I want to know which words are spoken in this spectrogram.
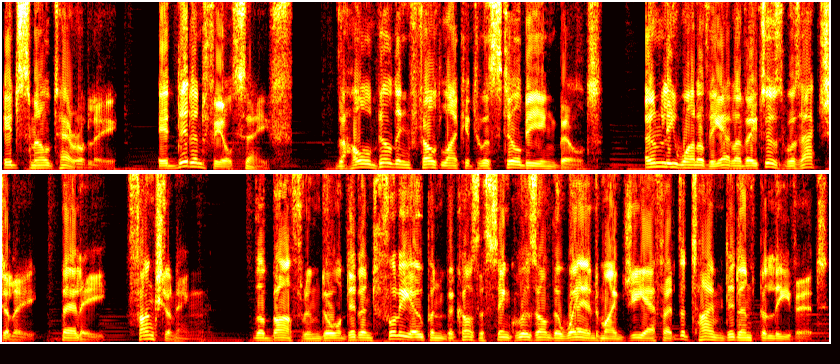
It smelled terribly. It didn't feel safe. The whole building felt like it was still being built. Only one of the elevators was actually, barely, functioning. The bathroom door didn't fully open because the sink was on the way and my GF at the time didn't believe it.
